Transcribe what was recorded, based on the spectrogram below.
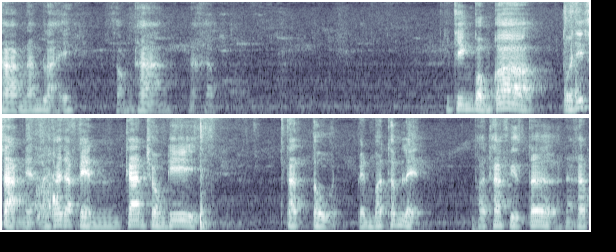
ทางน้ำไหลสองทางนะครับ จริงๆผมก็ตัวที่สั่งเนี่ยมันก็จะเป็นก้านชงที่ตัดตูดเป็น bottomless p a t a filter นะครับ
